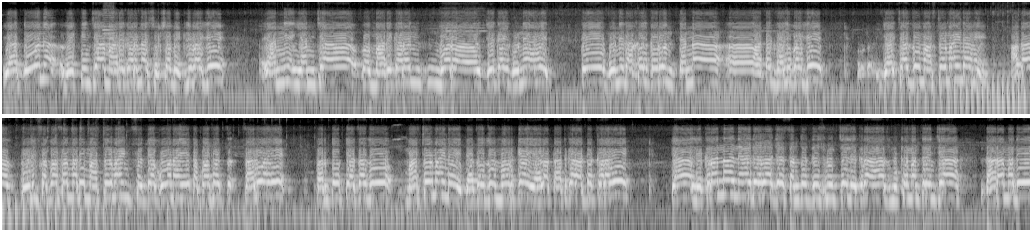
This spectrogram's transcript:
या दोन व्यक्तींच्या मारेकरांना शिक्षा भेटली पाहिजे. यांनी यांच्या मारेकरांवर जे काही गुन्हे आहेत ते गुन्हे दाखल करून त्यांना अटक झाली पाहिजे. याचा जो मास्टर माइंड आहे आता पोलीस तपासामध्ये मास्टर माइंड सध्या कोण आहे तपासात चालू आहे. परंतु त्याचा जो मास्टर माइंड आहे त्याचा जो मोर्क आहे याला तात्काळ अटक करावी. त्या लेकरांना न्याय द्यावा ज्या संतोष देशमुखचे लेकरं आज मुख्यमंत्र्यांच्या दारामध्ये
